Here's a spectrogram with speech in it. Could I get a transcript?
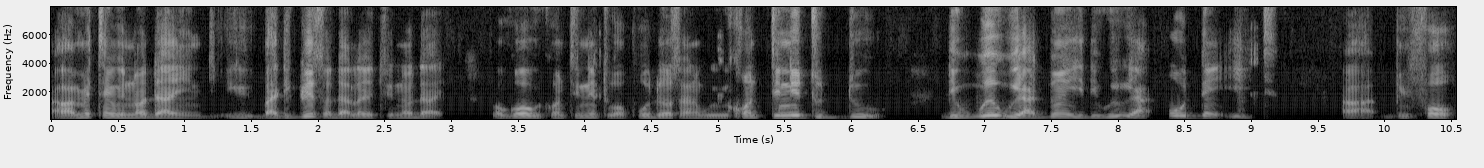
our meeting will not die. In, by the grace of the Lord, it will not die. But God will continue to uphold us, and we will continue to do the way we are doing it, the way we are holding it uh, before.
